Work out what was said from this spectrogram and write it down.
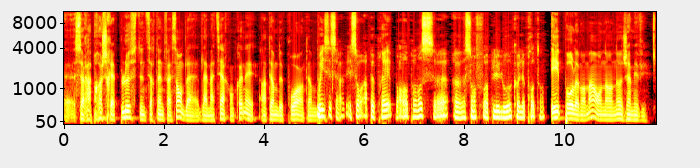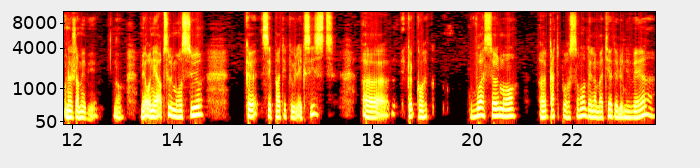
euh, se rapprocheraient plus d'une certaine façon de la, de la matière qu'on connaît en termes de poids, en termes de... Oui, c'est ça. Ils sont à peu près, bon, on pense, euh, 100 euh, fois plus lourds que le proton. Et pour le moment, on n'en a jamais vu. On n'a jamais vu, non. Mais on est absolument sûr que ces particules existent euh, qu'on voit seulement 4% euh, de la matière de l'univers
